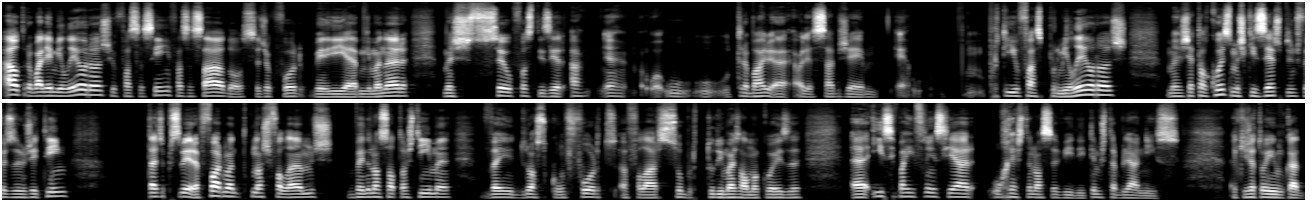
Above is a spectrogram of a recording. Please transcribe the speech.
ah, o trabalho é mil euros, eu faço assim, faço assado, ou seja o que for, vendia a minha maneira, mas se eu fosse dizer, ah, é, o, o, o, trabalho, é, olha, sabes, é, é por ti eu faço por mil euros, mas é tal coisa, mas quiseres podemos fazer um jeitinho, estás a perceber? A forma de que nós falamos vem da nossa autoestima, vem do nosso conforto a falar sobre tudo e mais alguma coisa. Uh, e isso vai influenciar o resto da nossa vida e temos de trabalhar nisso. Aqui já estou aí um bocado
